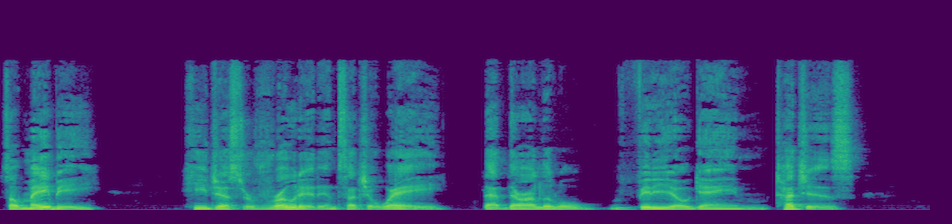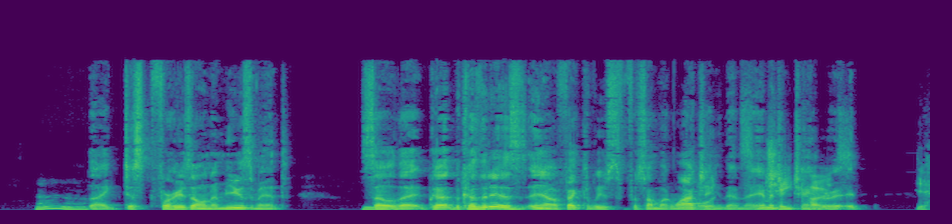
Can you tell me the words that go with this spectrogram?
so maybe he just wrote it in such a way that there are little video game touches, Oh. like just for his own amusement, so that because- it is you know effectively for someone watching, then the imaging chamber. It, Yeah.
